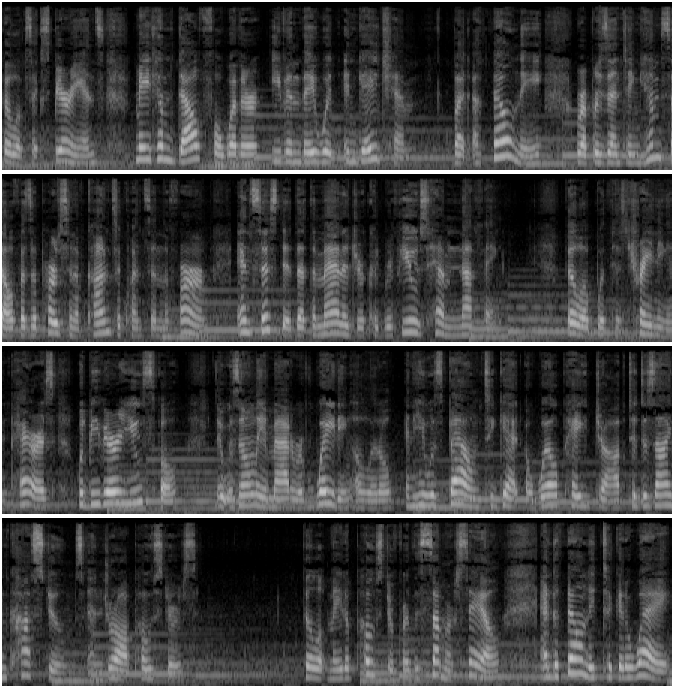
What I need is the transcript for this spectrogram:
Philip's experience made him doubtful whether even they would engage him but Athelney, representing himself as a person of consequence in the firm, insisted that the manager could refuse him nothing. Philip, with his training in Paris, would be very useful. It was only a matter of waiting a little, and he was bound to get a well paid job to design costumes and draw posters. Philip made a poster for the summer sale, and Athelney took it away.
